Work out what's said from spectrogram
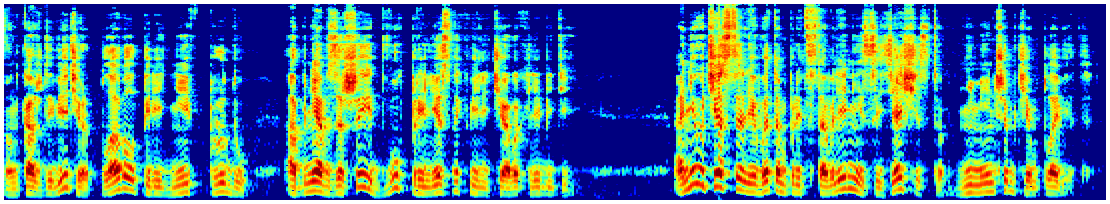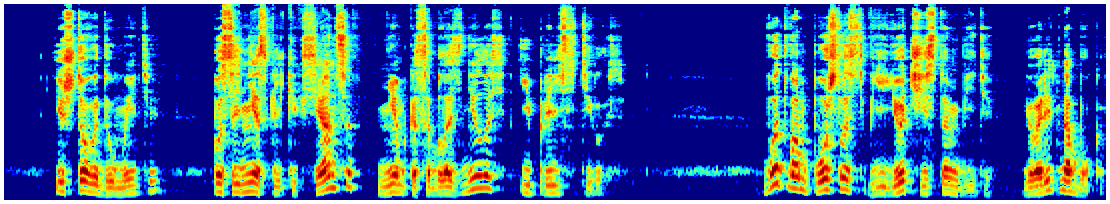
Он каждый вечер плавал перед ней в пруду, обняв за шеи двух прелестных величавых лебедей. Они участвовали в этом представлении с изяществом не меньшим, чем пловец. И что вы думаете? После нескольких сеансов немка соблазнилась и прельстилась. Вот вам пошлость в ее чистом виде, говорит Набоков.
